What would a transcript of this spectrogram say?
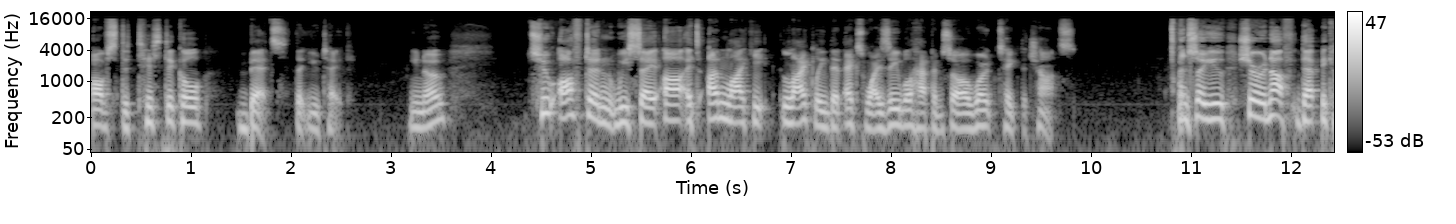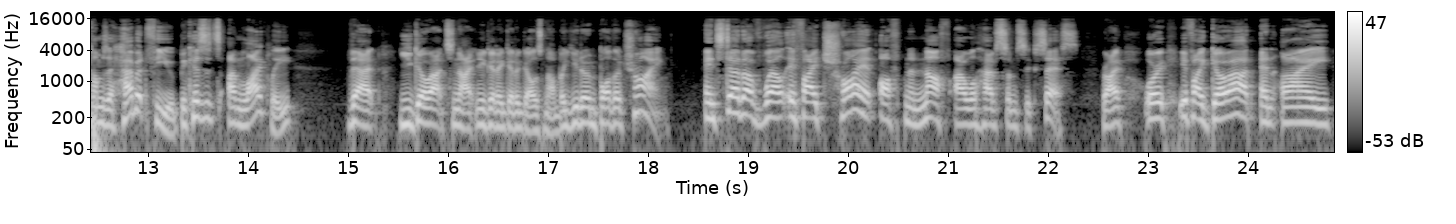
of statistical bets that you take. You know, too often we say, ah, oh, it's unlikely likely that XYZ will happen, so I won't take the chance. And so you, sure enough, that becomes a habit for you because it's unlikely that you go out tonight and you're going to get a girl's number. You don't bother trying. Instead of, well, if I try it often enough, I will have some success, right? Or if I go out and I,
